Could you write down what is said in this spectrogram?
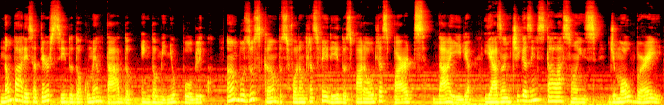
não pareça ter sido documentado em domínio público. Ambos os campos foram transferidos para outras partes da ilha e as antigas instalações de Mowbray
